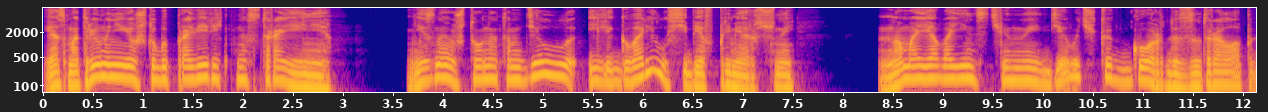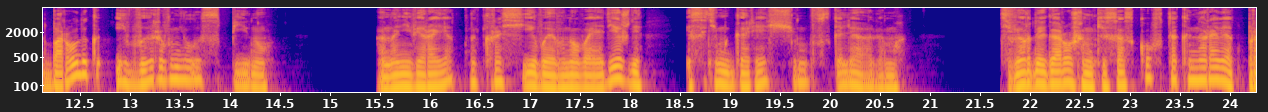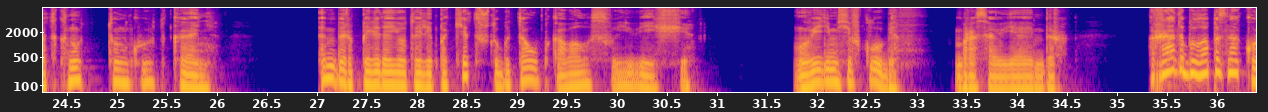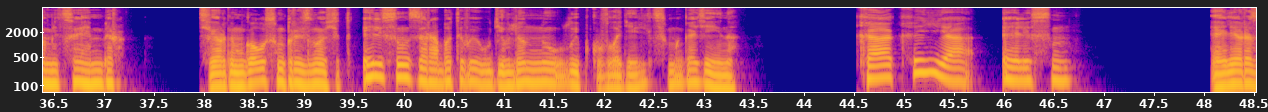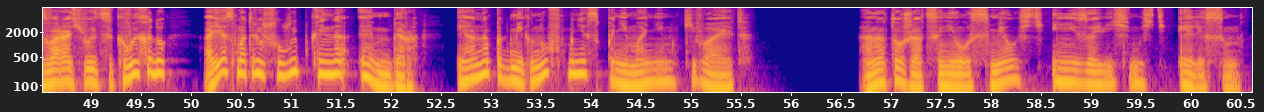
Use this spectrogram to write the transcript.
Я смотрю на нее, чтобы проверить настроение. Не знаю, что она там делала или говорила себе в примерочной — но моя воинственная девочка гордо задрала подбородок и выровняла спину. Она невероятно красивая в новой одежде и с этим горящим взглядом. Твердые горошинки сосков так и норовят проткнуть тонкую ткань. Эмбер передает Элли пакет, чтобы та упаковала свои вещи. «Увидимся в клубе», — бросаю я Эмбер. «Рада была познакомиться, Эмбер», Твердым голосом произносит Эльсон, зарабатывая удивленную улыбку владельца магазина. «Как и я, Эллисон». Элли разворачивается к выходу, а я смотрю с улыбкой на Эмбер, и она, подмигнув мне, с пониманием кивает. Она тоже оценила смелость и независимость Эллисон.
